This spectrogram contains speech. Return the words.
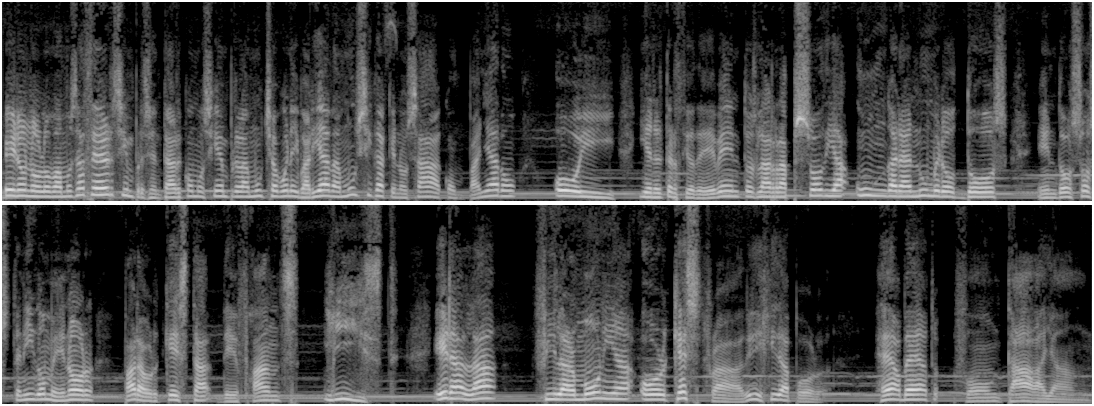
Pero no lo vamos a hacer sin presentar como siempre la mucha buena y variada música que nos ha acompañado hoy y en el tercio de eventos la Rapsodia húngara número 2 en do sostenido menor para orquesta de Franz Liszt. Era la Philharmonia Orchestra dirigida por Herbert von Karajan.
